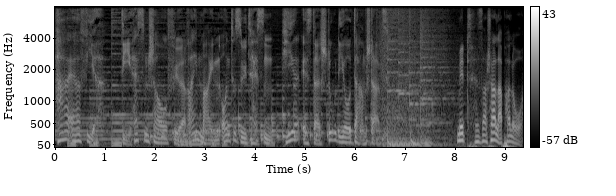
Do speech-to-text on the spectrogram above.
HR4, die Hessenschau für Rhein-Main und Südhessen. Hier ist das Studio Darmstadt. Mit Sascha Lapp, hallo.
